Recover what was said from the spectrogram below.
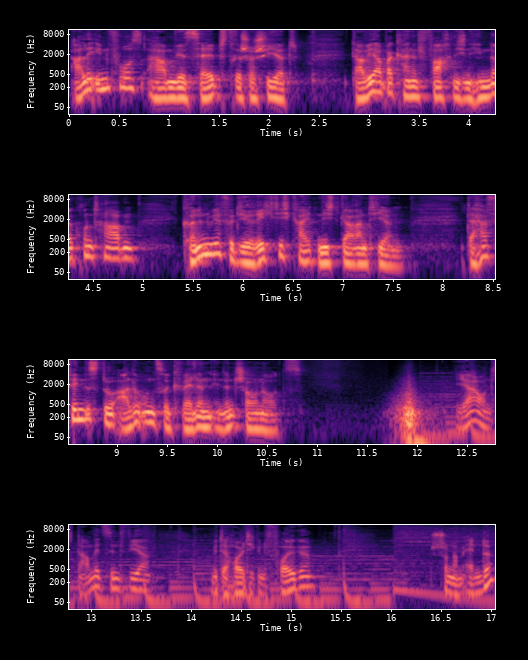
Alle Infos haben wir selbst recherchiert. Da wir aber keinen fachlichen Hintergrund haben, können wir für die Richtigkeit nicht garantieren. Daher findest du alle unsere Quellen in den Show Notes. Ja, und damit sind wir mit der heutigen Folge schon am Ende.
